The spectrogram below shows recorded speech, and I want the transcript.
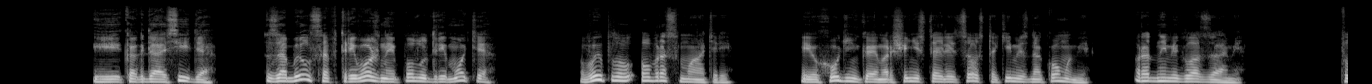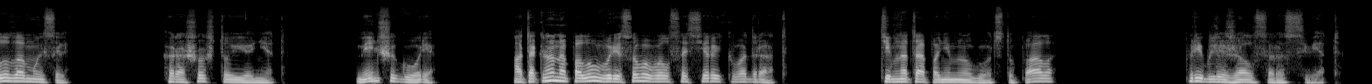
И когда, сидя, забылся в тревожной полудремоте, выплыл образ матери, ее худенькое морщинистое лицо с такими знакомыми, родными глазами. Плыла мысль, Хорошо, что ее нет. Меньше горя. От окна на полу вырисовывался серый квадрат. Темнота понемногу отступала. Приближался рассвет.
